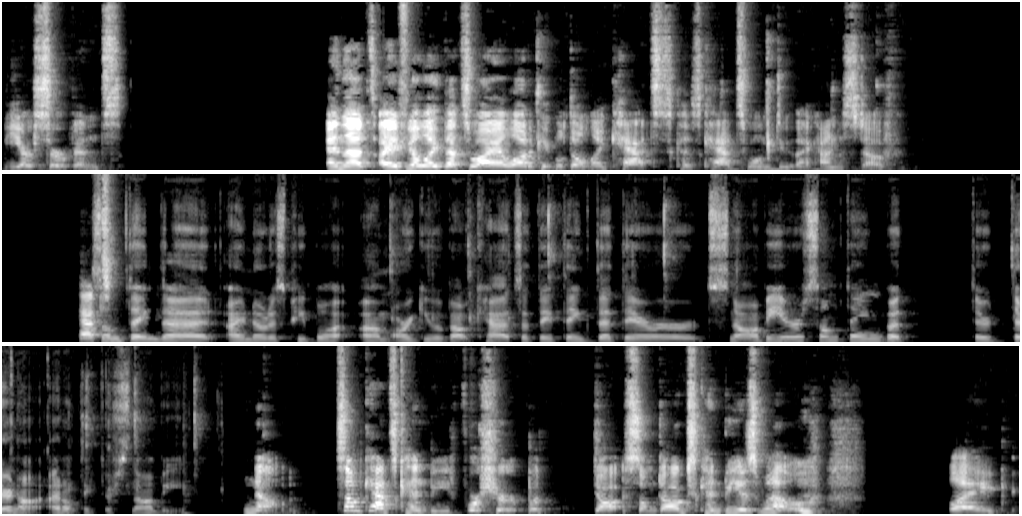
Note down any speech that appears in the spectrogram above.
be our servants. And that's, I feel like that's why a lot of people don't like cats, because cats won't do that kind of stuff. Cats, Something that I notice people um, argue about cats that they think that they're snobby or something, but they're they're not. I don't think they're snobby. no. Some cats can be, for sure, but do- some dogs can be as well. like,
